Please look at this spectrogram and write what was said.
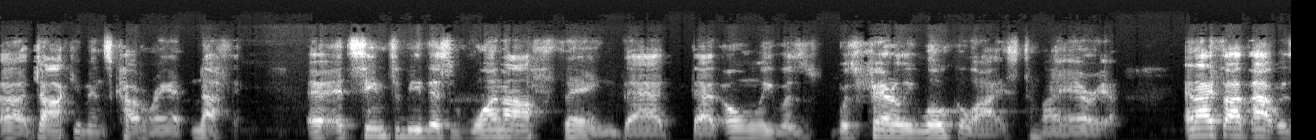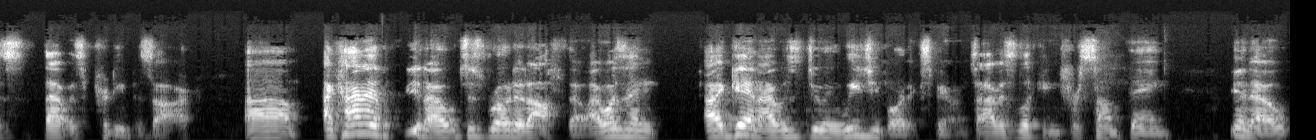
uh, documents covering it. Nothing. It, seemed to be this one-off thing that that only was was fairly localized to my area, and I thought that was that was pretty bizarre. Um, I kind of you know just wrote it off though. I wasn't again, I was doing Ouija board experiments. I was looking for something, you know,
